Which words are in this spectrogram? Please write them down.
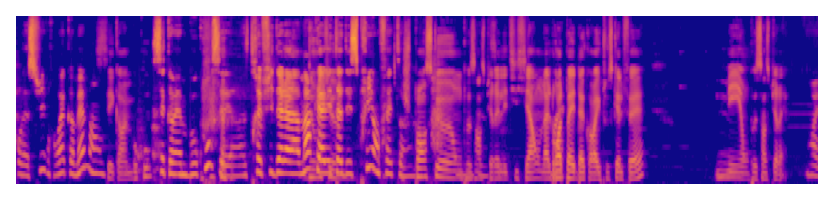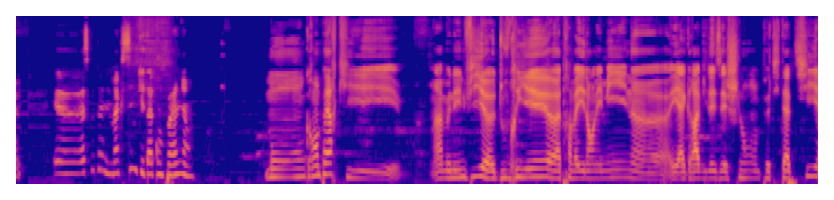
Pour la suivre, ouais, quand même. Hein. C'est quand même beaucoup. C'est quand même beaucoup. C'est euh, très fidèle à la marque et à l'état euh, d'esprit, en fait. Je pense qu'on peut s'inspirer de Laetitia. On a le droit de pas être d'accord avec tout ce qu'elle fait. Mais on peut s'inspirer. Ouais. Euh, est-ce que tu as une maxime qui t'accompagne? Mon grand-père qui à mener une vie euh, d'ouvrier, euh, à travailler dans les mines euh, et à gravir les échelons petit à petit,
